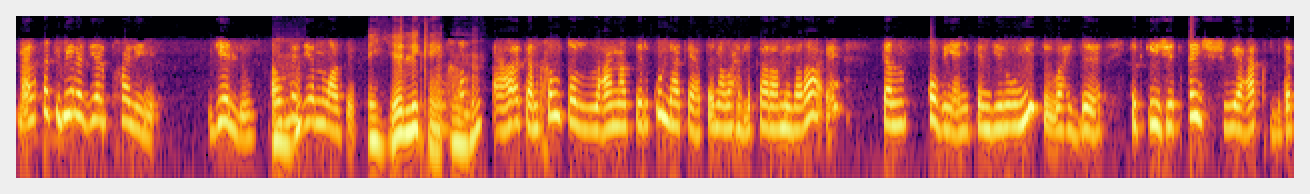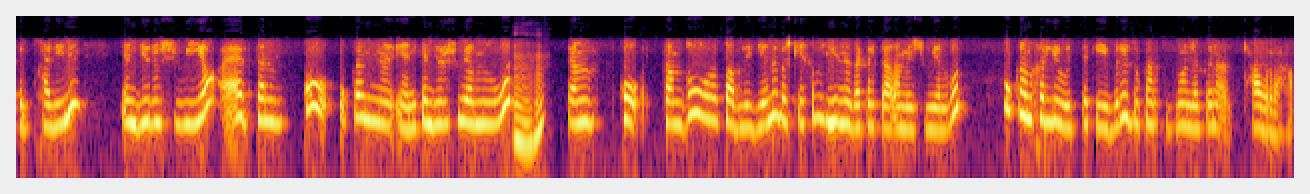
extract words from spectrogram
معلقة كبيرة ديال البخاليني ديال اللوز اولا ديال النوازيط اي اللي كاين. آه كنخلطوا العناصر كلها كيعطينا واحد الكراميل رائع. كنلصقوا به يعني كنديروا نيت واحد حيت كيجي ثقيل شوية عقد بداك البخاليني كنديروا شوية عاد كنلصقوا وكن يعني كنديروا شوية من الوسط كنلصقوا كندوروا الصابلي ديالنا باش كيخرج لنا داك الكراميل شوية الوسط وكنخليوه حتى كيبرد وكنقدموا بالصحه والراحة.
